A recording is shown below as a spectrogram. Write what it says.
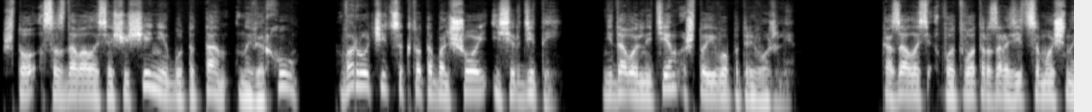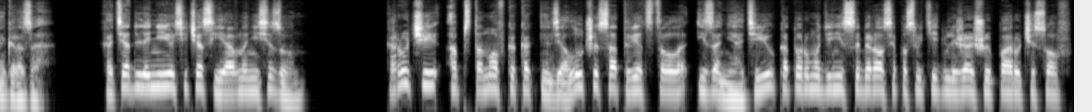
что создавалось ощущение, будто там, наверху, ворочается кто-то большой и сердитый, недовольный тем, что его потревожили. Казалось, вот-вот разразится мощная гроза, хотя для нее сейчас явно не сезон. Короче, обстановка как нельзя лучше соответствовала и занятию, которому Денис собирался посвятить ближайшую пару часов,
